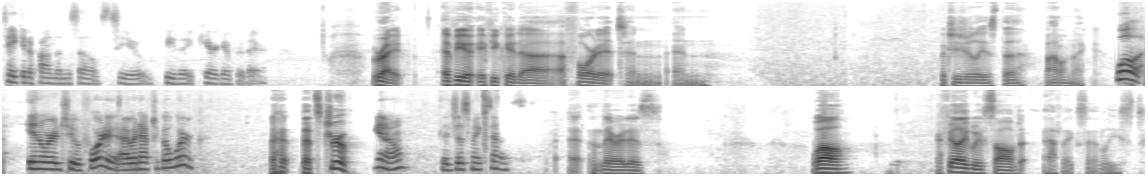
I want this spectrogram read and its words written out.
take it upon themselves to be the caregiver there. right. If you if you could uh, afford it and and which usually is the bottleneck. Well, in order to afford it, I would have to go work. that's true. You know, it just makes sense. Uh, There it is. Well, I feel like we've solved ethics at least.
